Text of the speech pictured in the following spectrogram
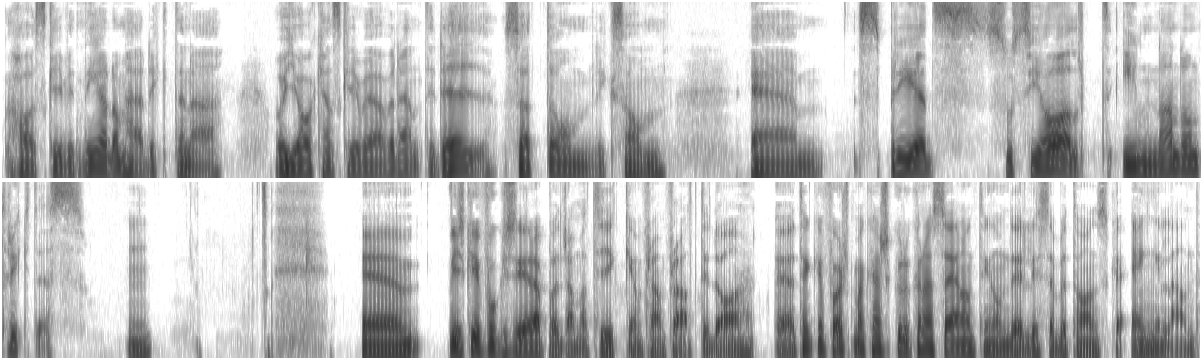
har skrivit ner de här dikterna och jag kan skriva över den till dig så att de liksom eh, spreds socialt innan de trycktes. Mm. Eh, vi ska ju fokusera på dramatiken framför allt idag. Eh, jag tänker först man kanske skulle kunna säga någonting om det elisabetanska England.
